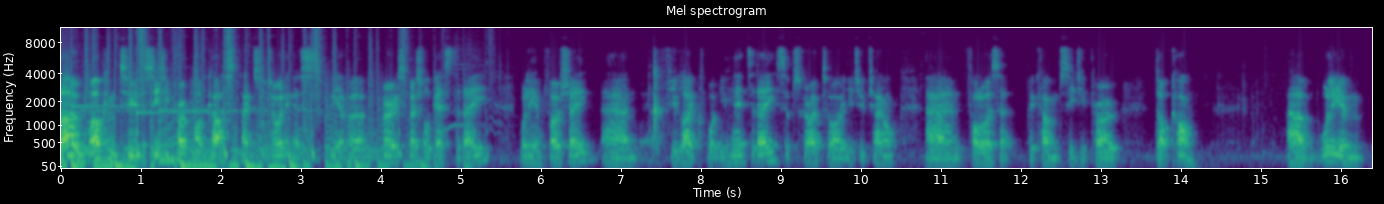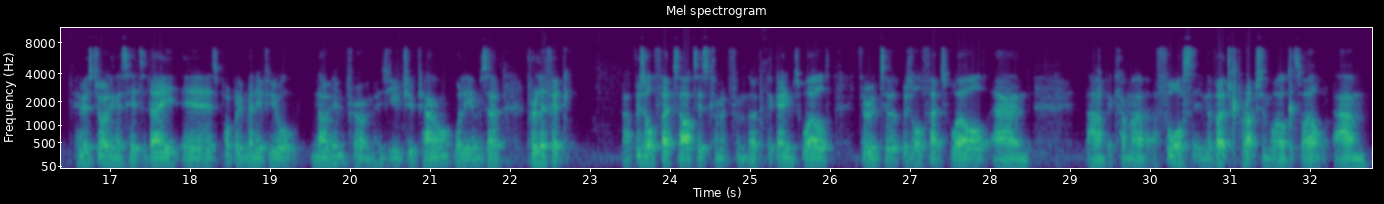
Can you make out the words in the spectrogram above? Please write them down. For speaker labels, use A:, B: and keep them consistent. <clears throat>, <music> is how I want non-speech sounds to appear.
A: Hello, welcome to the CG Pro podcast. Thanks for joining us. We have a very special guest today, William Faucher. And if you like what you hear today, subscribe to our YouTube channel and follow us at becomecgpro.com. Uh, William, who is joining us here today, is probably many of you will know him from his YouTube channel. William's a prolific uh, visual effects artist coming from the, the games world through into the visual effects world and uh, become a, a, force in the virtual production world as well. Um,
